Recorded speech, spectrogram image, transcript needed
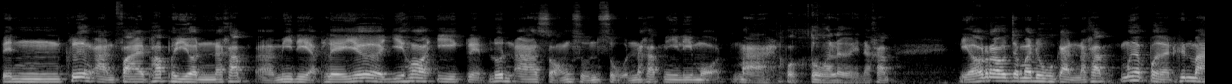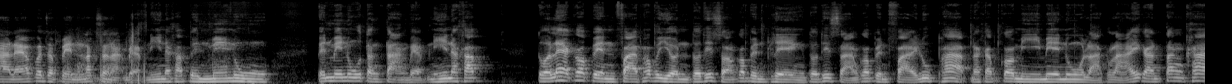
เป็นเครื่องอ่านไฟล์ภาพยนตร์นะครับอ่า Media Player ยี่ห้อ e g r a d e รุ่น R 2 0 0นะครับ มีรีโมทมาปกตัวเลยนะครับ เดี๋ยวเราจะมาดูกันนะครับ เมื่อเปิดขึ้นมาแล้วก็จะเป็นลักษณะแบบนี้นะครับ เป็นเมนู เป็นเมนูต่างๆ แบบนี้นะครับ ตัวแรกก็เป็นไฟล์ภาพยนตร์ ตัวที่ 2 ก็เป็นเพลง ตัวที่ 3 ก็เป็นไฟล์รูปภาพนะครับ ก็มีเมนูหลากหลายการตั้งค่า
